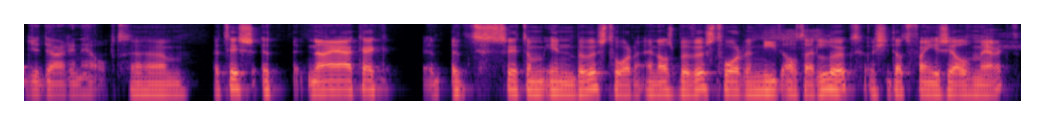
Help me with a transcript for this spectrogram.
je daarin helpt? Um, het is, het, nou ja, kijk, het, het zit hem in bewust worden. En als bewust worden niet altijd lukt, als je dat van jezelf merkt,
